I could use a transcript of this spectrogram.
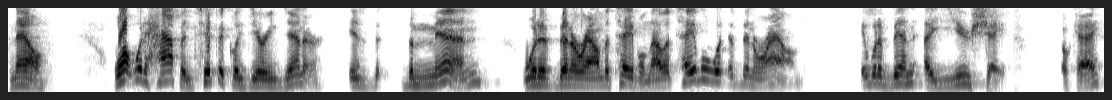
Now, what would happen typically during dinner is the, the men would have been around the table. Now, the table wouldn't have been round, it would have been a U shape, okay?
